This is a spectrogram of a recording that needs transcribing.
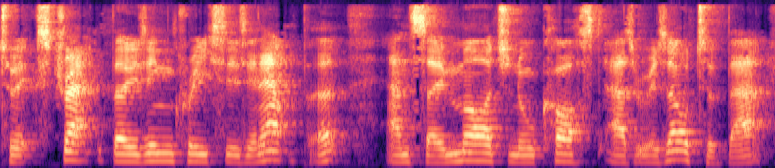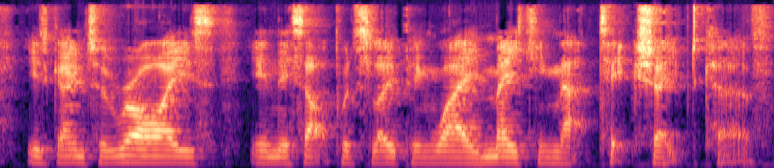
to extract those increases in output and so marginal cost as a result of that is going to rise in this upward sloping way making that tick shaped curve.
